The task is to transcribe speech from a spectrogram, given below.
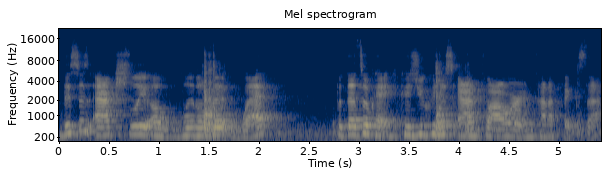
This is actually a little bit wet, but that's okay because you can just add flour and kind of fix that.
